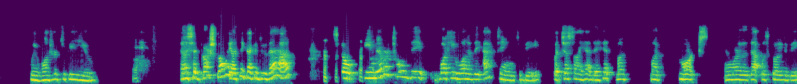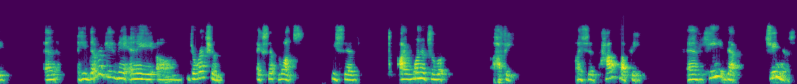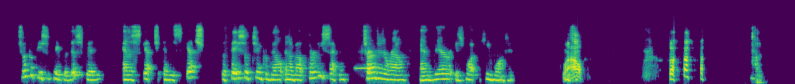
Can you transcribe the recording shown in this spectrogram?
we want her to be you. Oh. And I said, Gosh golly, I think I can do that. So he never told me what he wanted the acting to be, but just I had to hit my, my marks and whether that was going to be. And he never gave me any um, direction except once. He said, I wanted to look huffy. I said, How huffy? And he, that genius, took a piece of paper this big and a sketch, and he sketched the face of Tinkerbell in about 30 seconds, turned it around, and there is what he wanted. Wow.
